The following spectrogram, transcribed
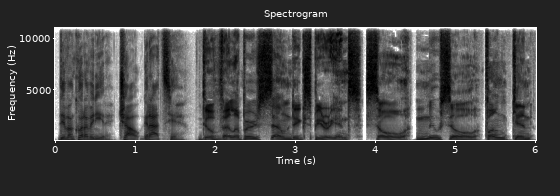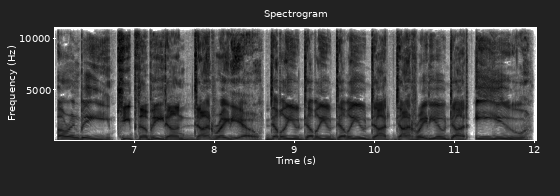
deve ancora venire. Ciao, grazie. Developers Sound Experience. Soul, New Soul, Funk, and R&B. Keep the beat on Dot Radio. www.dotradio.eu. you.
